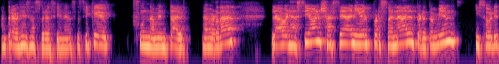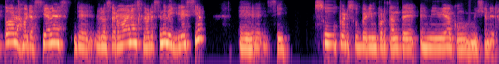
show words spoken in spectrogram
a través de esas oraciones. Así que fundamental, la verdad, la oración, ya sea a nivel personal, pero también y sobre todo las oraciones de, los hermanos, la oración de la iglesia, eh, sí, súper, súper importante en mi vida como misionera.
